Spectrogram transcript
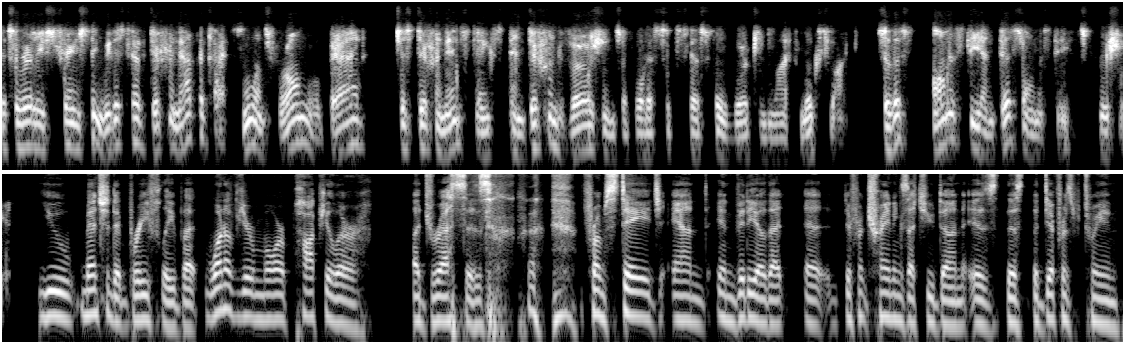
It's a really strange thing. We just have different appetites. No one's wrong or bad, just different instincts and different versions of what a successful working life looks like. So this honesty and dishonesty is crucial. You mentioned it briefly, but one of your more popular addresses from stage and in video that uh, different trainings that you've done is this the difference between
